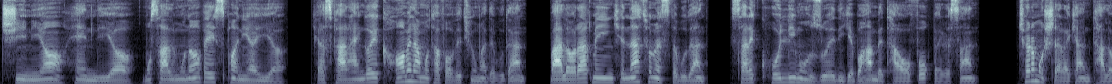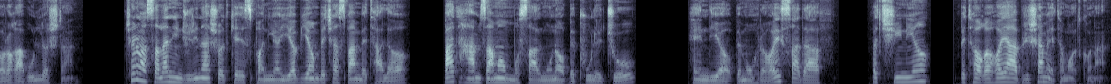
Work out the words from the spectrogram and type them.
چینیا، هندیا، مسلمونا و اسپانیایی‌ها که از فرهنگای کاملا متفاوتی اومده بودن و علا رقم این که نتونسته بودن سر کلی موضوع دیگه با هم به توافق برسن چرا مشترکن طلا را قبول داشتن؟ چرا مثلا اینجوری نشد که اسپانیایی‌ها بیان بچسبن به طلا بعد همزمان مسلمونا به پول جو هندیا به مهره های صدف و چینیا به تاقه های ابریشم اعتماد کنن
